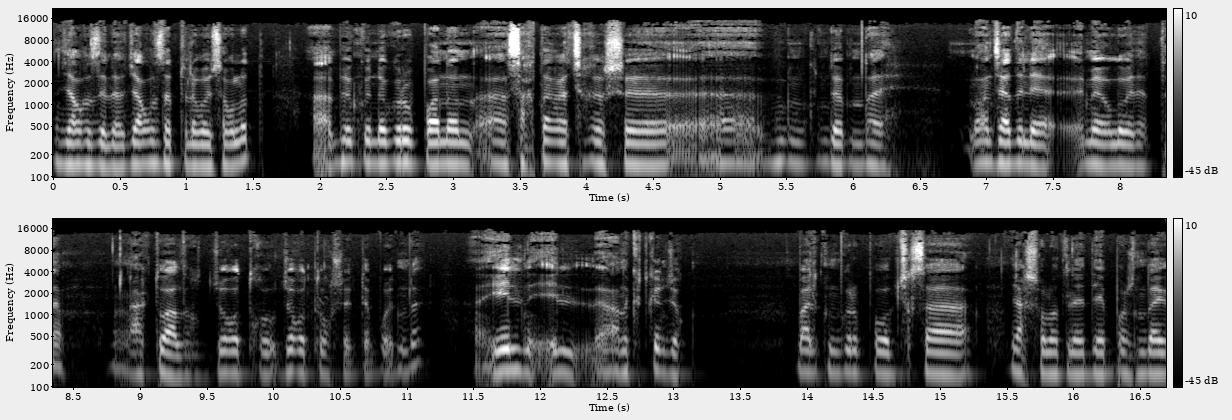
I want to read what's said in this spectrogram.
Жалгыз эле жалгыздап деле койсо болот. Бүгүнкү күндө группанын сахнага чыгышы бүгүнкү күндө мындай анча деле эме болбой атат да актуалдык жоготту окшойт деп койдум да. Эл эл аны күткөн жок. Балким группа болуп чыкса жакшы болот эле деп ушундай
